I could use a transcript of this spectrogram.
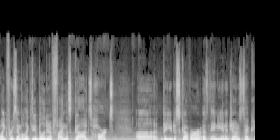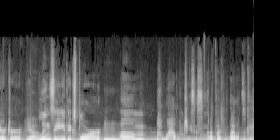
like for example like the ability to find this god's heart uh, that you discover as the indiana jones type character Yeah. Mm-hmm. lindsey the explorer um oh, wow jesus i played i love this game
